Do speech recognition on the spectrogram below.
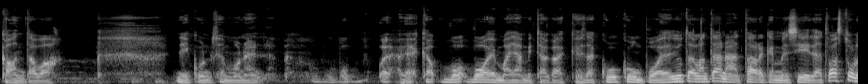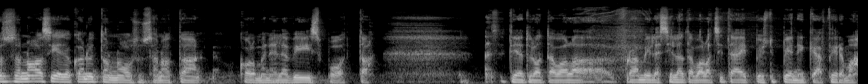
kantava niin kuin semmoinen ehkä voima ja mitä kaikkea sitä kumpua. Ja jutellaan tänään tarkemmin siitä, että vastuullisuus on asia, joka nyt on noussut sanotaan 3, 4, 5 vuotta tietyllä tavalla Framille sillä tavalla, että sitä ei pysty pienenkään firma,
